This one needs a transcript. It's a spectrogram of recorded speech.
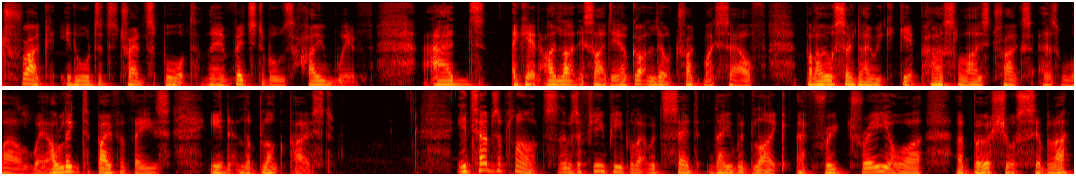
trug in order to transport their vegetables home with. And again, I like this idea. I've got a little trug myself, but I also know we could get personalised trugs as well. I'll link to both of these in the blog post. In terms of plants, there was a few people that would said they would like a fruit tree or a bush or similar.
